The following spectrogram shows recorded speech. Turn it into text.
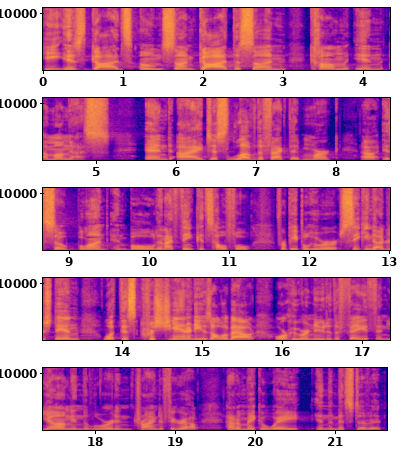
He is God's own Son. God the Son come in among us. And I just love the fact that Mark uh, is so blunt and bold. And I think it's helpful for people who are seeking to understand what this Christianity is all about or who are new to the faith and young in the Lord and trying to figure out how to make a way in the midst of it.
